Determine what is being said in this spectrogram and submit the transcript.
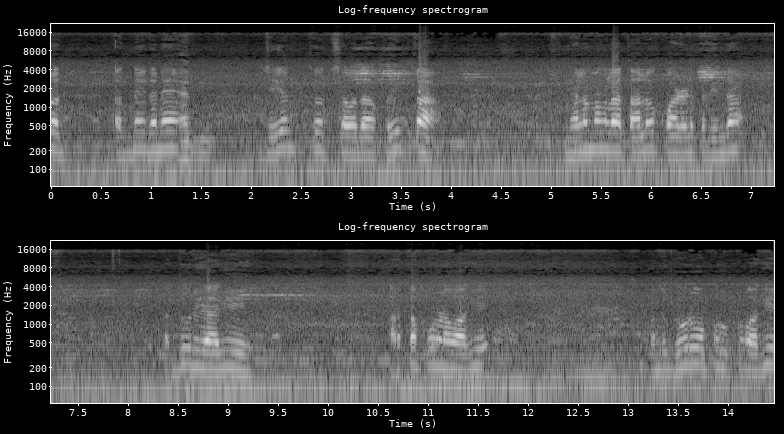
ಇನ್ನೂರ ಹದಿನೈದನೇ ಹದಿನೈದು ಜಯಂತ್ಯೋತ್ಸವದ ಪ್ರಯುಕ್ತ ನೆಲಮಂಗಲ ತಾಲೂಕು ಆಡಳಿತದಿಂದ ಅದ್ದೂರಿಯಾಗಿ ಅರ್ಥಪೂರ್ಣವಾಗಿ ಒಂದು ಗೌರವಪೂರ್ವಕವಾಗಿ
